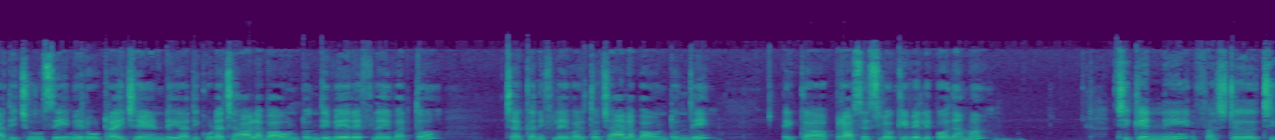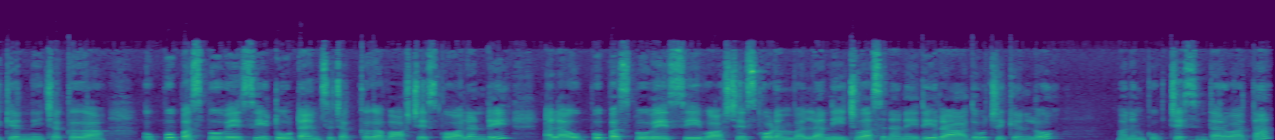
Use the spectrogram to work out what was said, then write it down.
అది చూసి మీరు ట్రై చేయండి. అది కూడా చాలా బాగుంటుంది వేరే ఫ్లేవర్తో. చక్కని ఫ్లేవర్తో చాలా బాగుంటుంది. ఇక ప్రాసెస్లోకి వెళ్ళిపోదామా? చికెన్ని ఫస్ట్ చికెన్ని చక్కగా ఉప్పు పసుపు వేసి టూ టైమ్స్ చక్కగా వాష్ చేసుకోవాలండి. అలా ఉప్పు పసుపు వేసి వాష్ చేసుకోవడం వల్ల నీచు వాసన అనేది రాదు చికెన్లో. మనం కుక్ చేసిన తర్వాత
